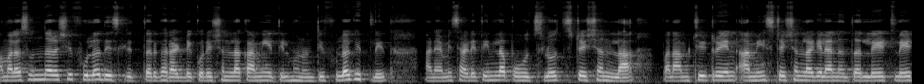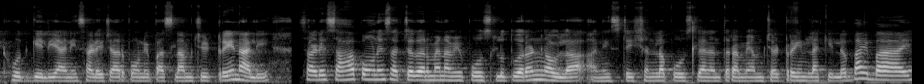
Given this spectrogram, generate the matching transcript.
आम्हाला सुंदर अशी फुलं दिसलीत तर घरात डेकोरेशनला कामी येतील म्हणून ती फुलं घेतलीत. आणि आम्ही साडेतीनला पोहोचलोच स्टेशनला पण आमची ट्रेन आम्ही स्टेशनला गेल्यानंतर लेट लेट होत गेली आणि साडेचार पावणे पाचला आमची ट्रेन आली. साडेसहा पावणे सातच्या दरम्यान आम्ही पोहोचलोत वरणगावला आणि स्टेशनला पोहोचल्यानंतर आम्ही आमच्या ट्रेनला केलं बाय बाय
